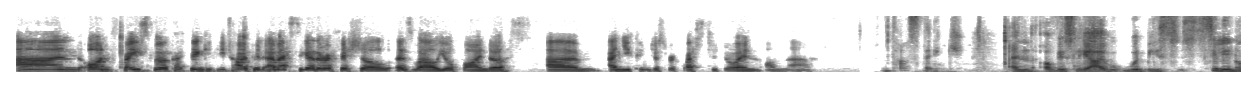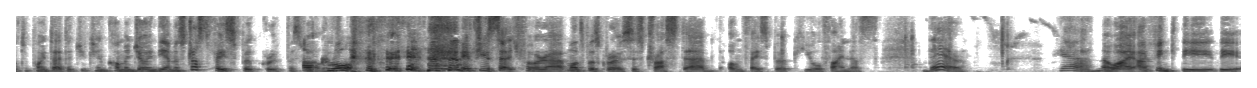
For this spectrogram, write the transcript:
and on Facebook, I think if you type in MS Together Official as well, you'll find us um, and you can just request to join on there. Fantastic. And obviously, I w- would be silly not to point out that you can come and join the MS Trust Facebook group as well. Of course. if you search for uh, Multiple Sclerosis Trust uh, on Facebook, you'll find us there. Yeah, no, I, I think the the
